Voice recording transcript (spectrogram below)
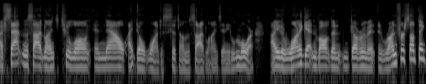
I've sat in the sidelines too long, and now I don't want to sit on the sidelines anymore. I either want to get involved in government and run for something,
